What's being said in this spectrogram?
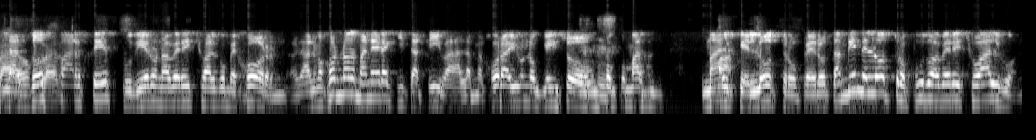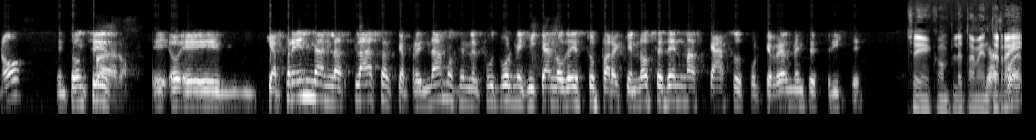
las dos partes pudieron haber hecho algo mejor. A lo mejor no de manera equitativa, a lo mejor hay uno que hizo un poco más mal que el otro, pero también el otro pudo haber hecho algo, ¿no? Entonces, eh, eh, que aprendan las plazas, que aprendamos en el fútbol mexicano de esto para que no se den más casos, porque realmente es triste. Sí, completamente, Rey.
